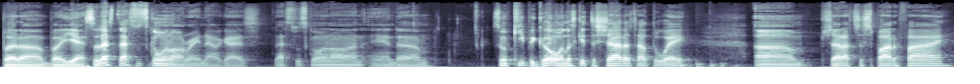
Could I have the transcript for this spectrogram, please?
But um, but yeah, so that's that's what's going on right now, guys. That's what's going on, and um, so keep it going. Let's get the shout outs out the way. Um, shout out to Spotify.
